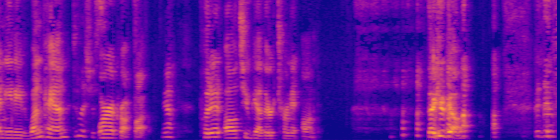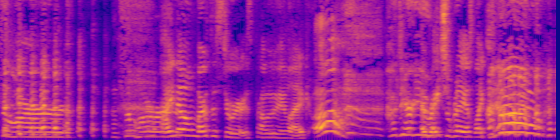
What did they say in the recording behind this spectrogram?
You need one pan Delicious. or a crock pot. Yeah. Put it all together, turn it on. There you go. but that's so hard. That's so hard. I know Martha Stewart is probably like, oh, How dare you? and Rachael Ray is like, no.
